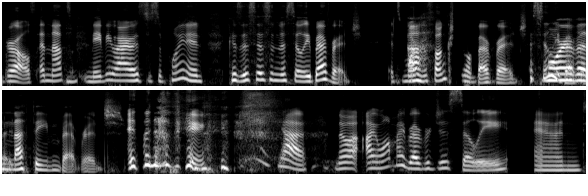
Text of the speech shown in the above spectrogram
girls, and that's mm. maybe why I was disappointed because this isn't a silly beverage. It's more of a functional beverage. It's more of a nothing beverage. It's a nothing. yeah. No, I want my beverages silly and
